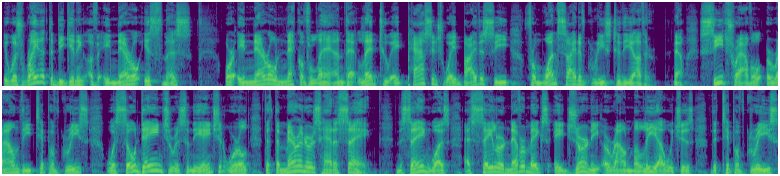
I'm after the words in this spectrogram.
It was right at the beginning of a narrow isthmus or a narrow neck of land that led to a passageway by the sea from one side of Greece to the other. Now, sea travel around the tip of Greece was so dangerous in the ancient world that the mariners had a saying. And the saying was, A sailor never makes a journey around Malea, which is the tip of Greece,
